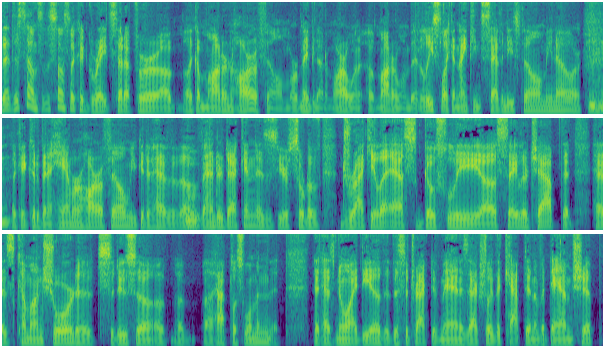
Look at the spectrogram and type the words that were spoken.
That this sounds this sounds like a great setup for a, like a modern horror film, or maybe not a modern one, a modern one, but at least like a 1970s film, you know, or mm-hmm. like it could have been a Hammer horror film. You could have uh, Vanderdecken as your sort of Dracula esque ghostly uh, sailor chap that has come on shore to seduce a, a, a hapless woman that that has no idea that this attractive man is actually the captain of a damn ship.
